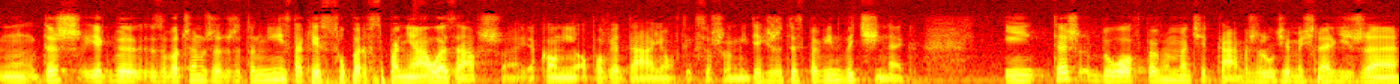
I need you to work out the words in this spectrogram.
mm, też jakby zobaczyłem, że, że to nie jest takie super wspaniałe zawsze, jak oni opowiadają w tych social mediach, że to jest pewien wycinek. I też było w pewnym momencie tak, że ludzie myśleli, że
